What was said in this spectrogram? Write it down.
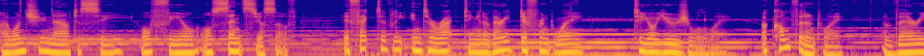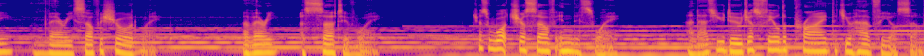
I want you now to see or feel or sense yourself effectively interacting in a very different way to your usual way, a confident way, a very, very self assured way, a very assertive way. Just watch yourself in this way, and as you do, just feel the pride that you have for yourself.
